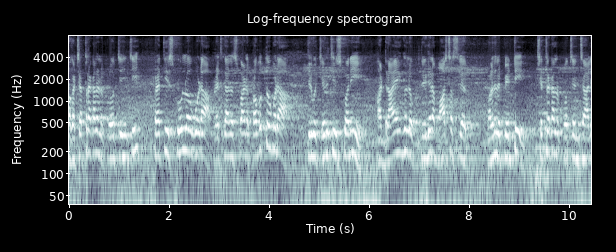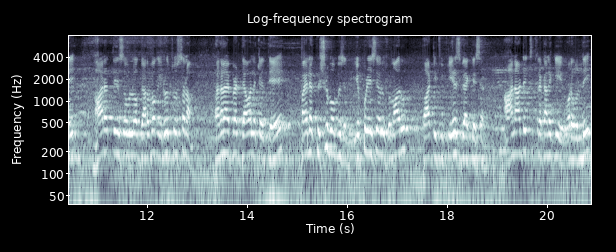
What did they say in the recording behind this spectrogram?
ఒక చిత్రకళను ప్రోత్సహించి ప్రతి స్కూల్లో కూడా ప్రతి కళాశాల ప్రభుత్వం కూడా తిరుగు చర్య తీసుకొని ఆ డ్రాయింగ్లో దగ్గర మాస్టర్స్ లేరు. వరదలు పెట్టి చిత్రకళను ప్రోత్సహించాలి. భారతదేశంలో గర్వంగా ఈరోజు చూస్తున్నాం. రంగనాయపేట దేవాలయకి వెళ్తే పైన కృష్ణుడు పంపించింది. ఎప్పుడు వేసారు? సుమారు ఫార్టీ ఫిఫ్టీ ఇయర్స్ బ్యాక్ వేశారు. ఆనాటి చిత్రకళకి వర ఉంది.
